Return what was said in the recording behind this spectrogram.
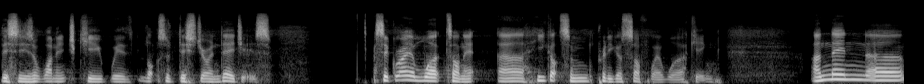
This is a one inch cube with lots of disjoint edges. So Graham worked on it. Uh, he got some pretty good software working. And then uh,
